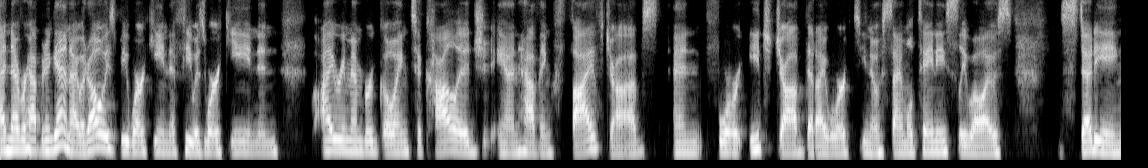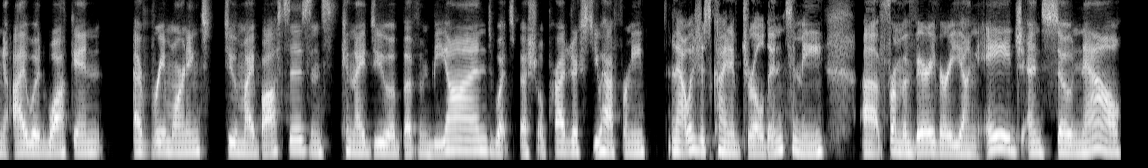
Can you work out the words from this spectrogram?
that never happened again. I would always be working if he was working. And I remember going to college and having five jobs. And for each job that I worked, you know, simultaneously while I was studying, I would walk in every morning to my bosses and can I do above and beyond? What special projects do you have for me? And that was just kind of drilled into me uh, from a very, very young age. And so now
